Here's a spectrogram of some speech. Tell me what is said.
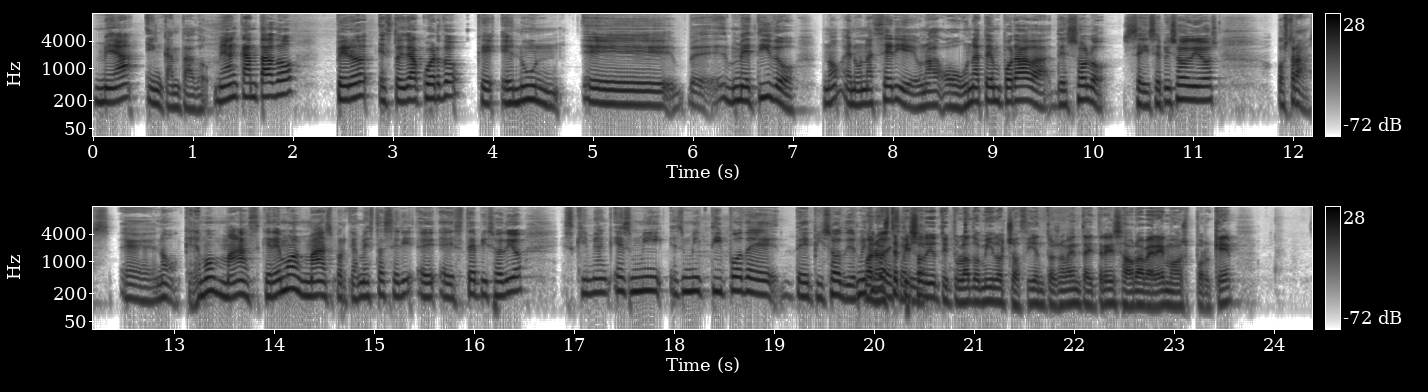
me ha encantado. Me ha encantado, pero estoy de acuerdo que en un eh, metido ¿no? en una serie una, o una temporada de solo seis episodios, ostras, eh, no, queremos más, queremos más, porque a mí esta serie, eh, este episodio es que me, es, mi, es mi tipo de, de episodio. Es mi bueno, tipo este de episodio titulado 1893, ahora veremos por qué.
